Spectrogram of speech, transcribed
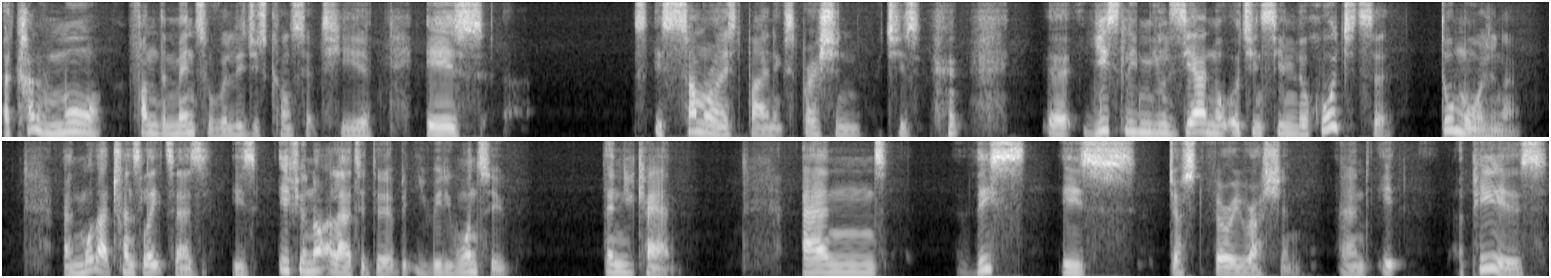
a kind of more fundamental religious concept here is is summarized by an expression which is если нельзя, но очень сильно хочется, то можно. And what that translates as is if you're not allowed to do it but you really want to, then you can. And this is just very Russian, and it appears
